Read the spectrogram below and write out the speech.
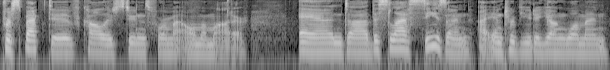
prospective college students for my alma mater, and uh, this last season I interviewed a young woman.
